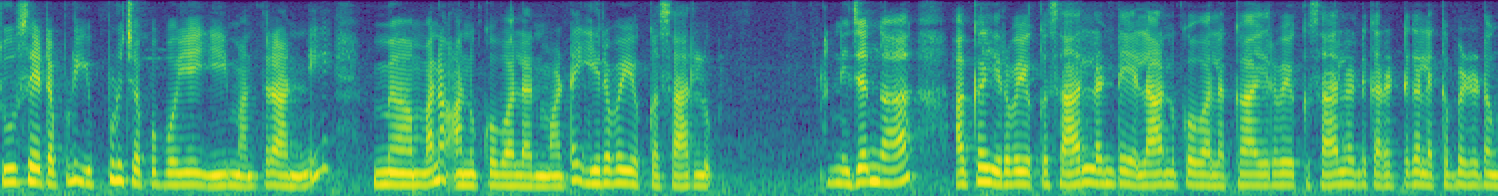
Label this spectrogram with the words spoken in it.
చూసేటప్పుడు ఇప్పుడు చెప్పబోయే ఈ మంత్రాన్ని మనం అనుకోవాలన్నమాట. ఇరవై ఒక్కసార్లు నిజంగా అక్క ఇరవై ఒక్కసార్లు అంటే ఎలా అనుకోవాలక్క? ఇరవై ఒక్కసార్లు అంటే కరెక్ట్గా లెక్క పెట్టడం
